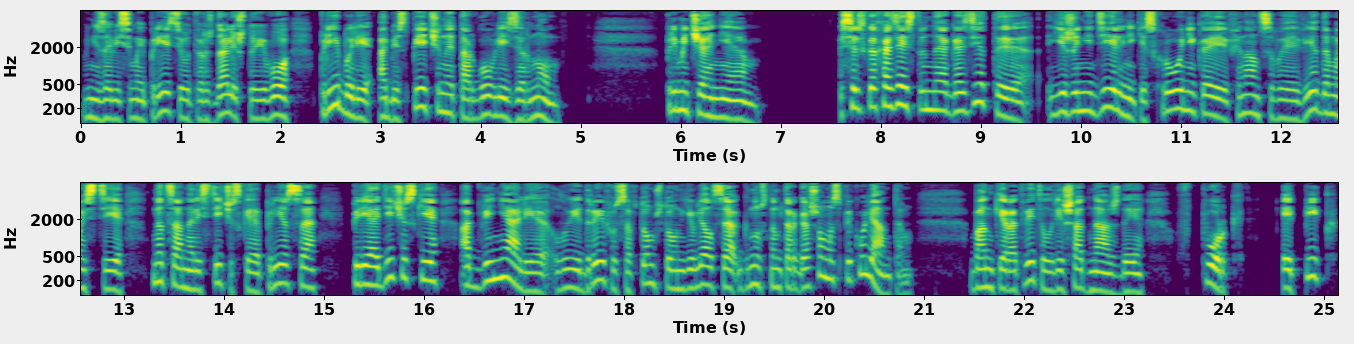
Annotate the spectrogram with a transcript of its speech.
В независимой прессе утверждали, что его прибыли обеспечены торговлей зерном. Примечание. Сельскохозяйственные газеты, еженедельники с хроникой, финансовые ведомости, националистическая пресса периодически обвиняли Луи Дрейфуса в том, что он являлся гнусным торгашом и спекулянтом. Банкир ответил лишь однажды в «Порк Эпик»,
